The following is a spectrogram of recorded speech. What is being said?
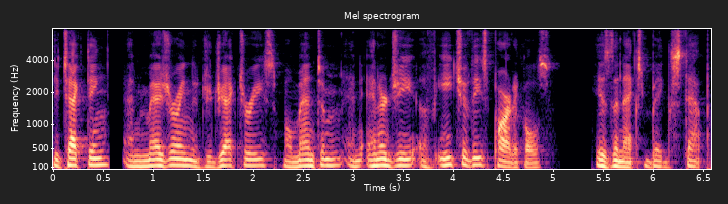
Detecting and measuring the trajectories, momentum, and energy of each of these particles is the next big step.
